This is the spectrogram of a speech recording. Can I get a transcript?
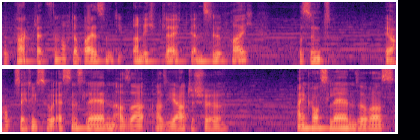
so Parkplätzen noch dabei sind, die fand ich vielleicht ganz hilfreich. Das sind ja, hauptsächlich so Essensläden, also asiatische Einkaufsläden, sowas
